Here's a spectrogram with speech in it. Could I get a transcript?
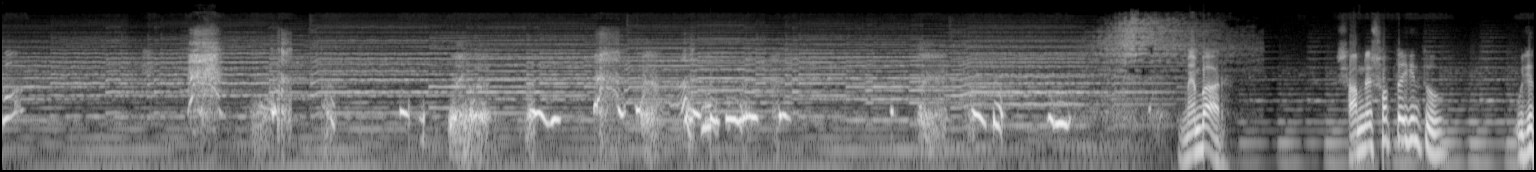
গো? মেম্বার, সামনের সপ্তাহে কিন্তু ওই যে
